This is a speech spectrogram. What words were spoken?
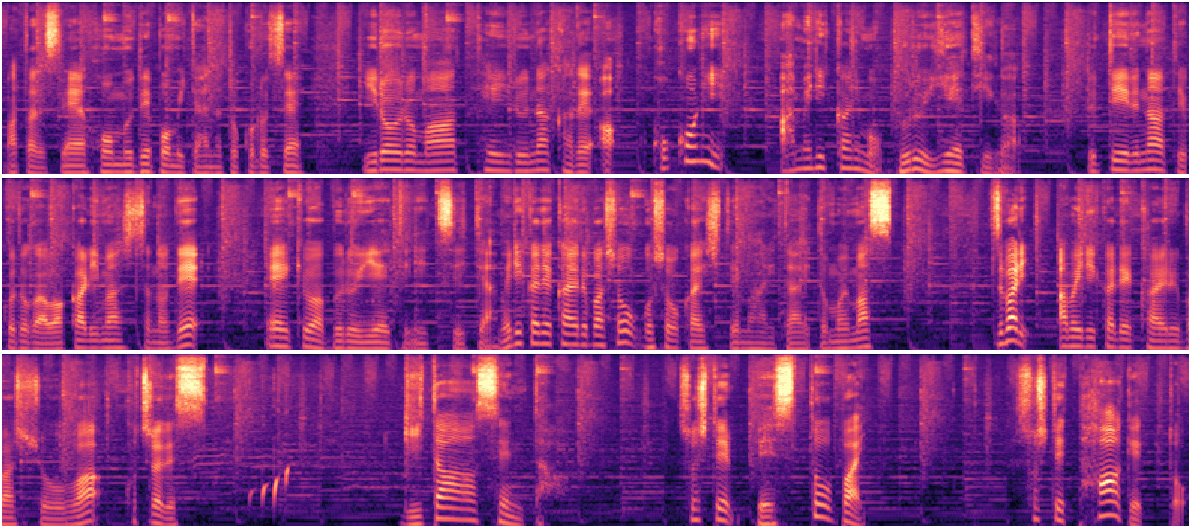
またですね、ホームデポみたいなところですね、いろいろ回っている中で、あ、ここにアメリカにもブルーイエティが売っているなということが分かりましたので、えー今日はブルーイエティについてアメリカで買える場所をご紹介してまいりたいと思います。ズバリ、アメリカで買える場所はこちらです。ギターセンター、そしてベストバイ、そしてターゲット、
